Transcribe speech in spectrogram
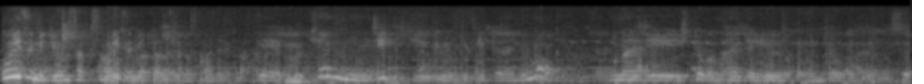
小泉純作さんという方が描かれてて、これ建仁寺っていう京都のお寺にも同じ人が書いた竜の天井があるんです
